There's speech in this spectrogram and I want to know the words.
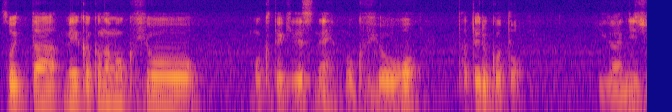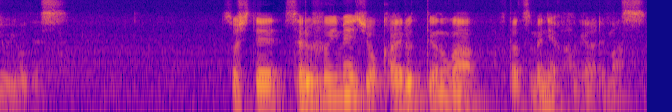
そういった明確な目標目的ですね。目標を立てること意外に重要です。そしてセルフイメージを変えるっていうのが2つ目に挙げられます。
